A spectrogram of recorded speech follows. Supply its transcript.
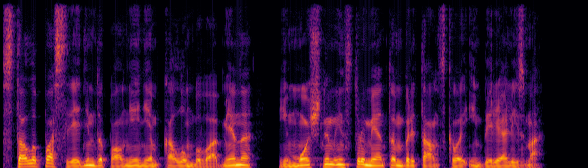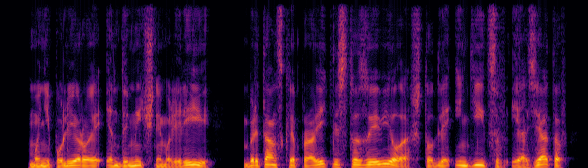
стала последним дополнением Колумбова обмена и мощным инструментом британского империализма. Манипулируя эндемичной малярией, британское правительство заявило, что для индийцев и азиатов –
